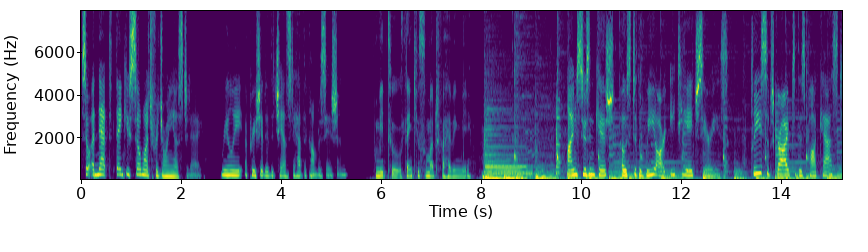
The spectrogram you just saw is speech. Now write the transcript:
So, Annette, thank you so much for joining us today. Really appreciated the chance to have the conversation. Me too. Thank you so much for having me. I'm Susan Kish, host of the We Are ETH series. Please subscribe to this podcast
